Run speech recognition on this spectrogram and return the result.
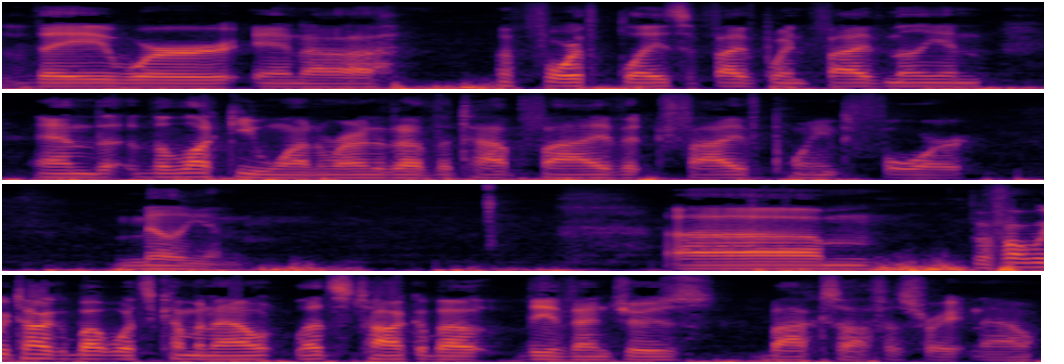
they were in uh, fourth place at 5.5 million, and the, the lucky one rounded out the top five at 5.4 million. Um, before we talk about what's coming out, let's talk about the Avengers box office right now.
